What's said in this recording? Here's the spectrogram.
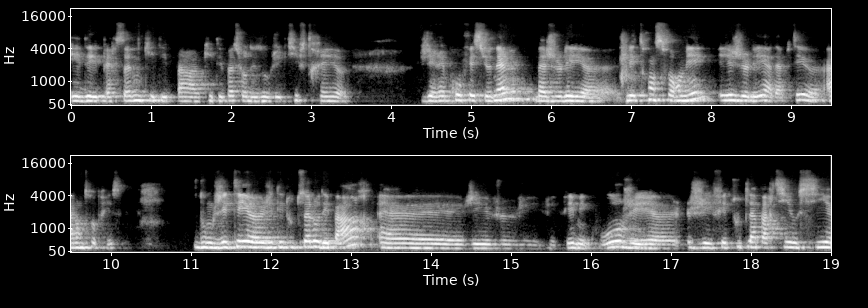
et des personnes qui n'étaient pas, qui pas sur des objectifs très, euh, professionnels, bah, je l'ai euh, transformé et je l'ai adapté euh, à l'entreprise. Donc j'étais euh, j'étais toute seule au départ. Euh, j'ai fait mes cours, j'ai fait toute la partie aussi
